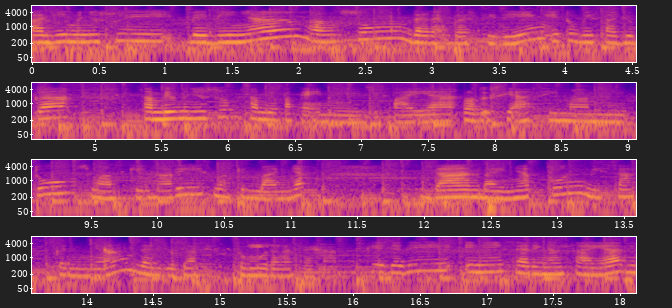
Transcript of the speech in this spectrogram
lagi menyusui babynya langsung direct breastfeeding itu bisa juga sambil menyusu sambil pakai ini. Supaya produksi ASI mami itu semakin hari semakin banyak dan bayinya pun bisa kenyang dan juga tumbuh dengan sehat. Oke jadi ini sharingan saya di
